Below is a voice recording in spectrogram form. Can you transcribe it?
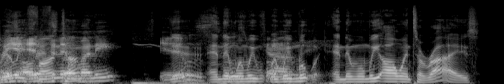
really fun time. money. Yeah, Yeah, was- and then when we when we golly. mo- and then when we all went to Rise,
